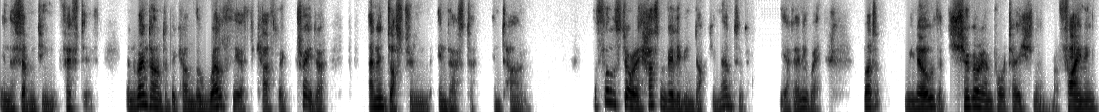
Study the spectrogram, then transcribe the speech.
in the 1750s and went on to become the wealthiest Catholic trader and industrial investor in town. The full story hasn't really been documented yet, anyway, but we know that sugar importation and refining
